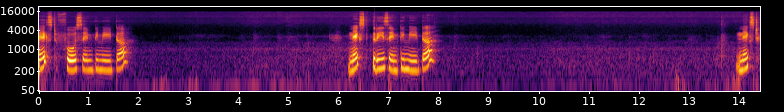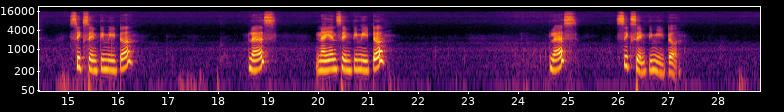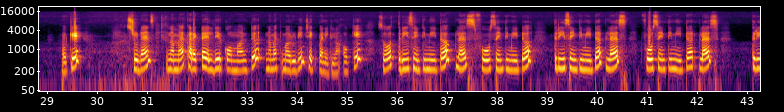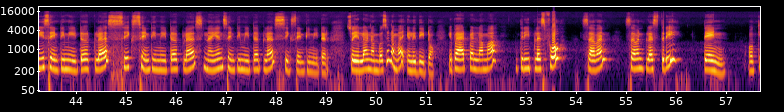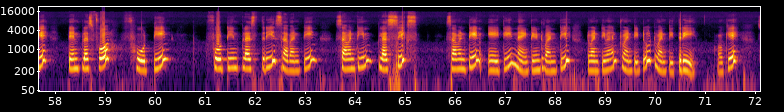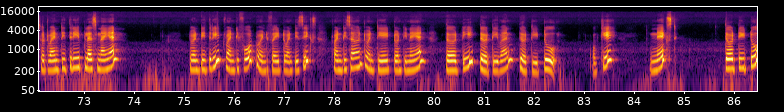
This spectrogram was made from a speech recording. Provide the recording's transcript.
next four centimeter next three centimeter next 6 centimeter plus 9 centimeter plus 6 centimeter. Okay students நம்ம கரெக்டாக எழுதியிருக்கோமான்ட்டு நம்ம மறுபடியும் செக் பண்ணிக்கலாம். Okay so three centimeter plus four centimeter three centimeter plus four centimeter plus three centimeter plus six centimeter plus nine centimeter plus six centimeter so எல்லா நம்பர்ஸும் நம்ம எழுதிட்டோம். இப்போ ஆட் பண்ணலாமா? Three plus four seven seven plus three ten okay 10 plus 4 14 14 plus 3 17 17 plus 6 17 18 19 20 21 22 23 okay? so 23 plus 9 23 24 25 26 27 28 29 30 31 32 okay next 32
